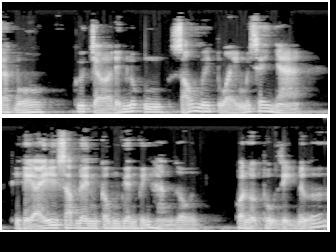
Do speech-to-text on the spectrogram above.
Các bố cứ chờ đến lúc 60 tuổi mới xây nhà, Thì khi ấy sắp lên công viên Vĩnh Hằng rồi. Còn hưởng thụ gì nữa?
